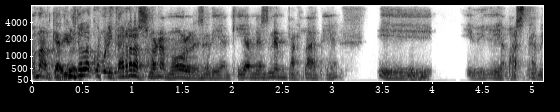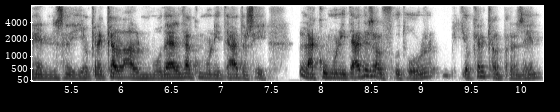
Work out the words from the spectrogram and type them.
Home, el que dius de la comunitat ressona molt, és a dir, aquí a més n'hem parlat, eh? I, -huh i, i abastament. És a dir, jo crec que el model de comunitat, o sigui, la comunitat és el futur, jo crec que el present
